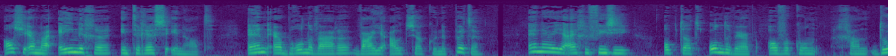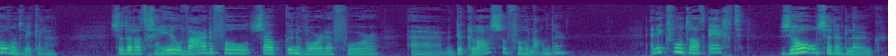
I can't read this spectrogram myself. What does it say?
als je er maar enige interesse in had en er bronnen waren waar je uit zou kunnen putten. En er je eigen visie op dat onderwerp over kon gaan doorontwikkelen, zodat het geheel waardevol zou kunnen worden voor uh, de klas of voor een ander. En ik vond dat echt zo ontzettend leuk.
